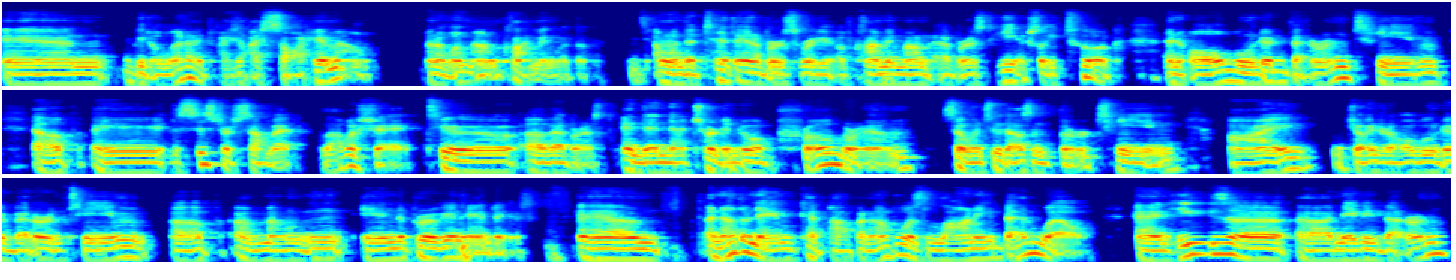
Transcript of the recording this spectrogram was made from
And you know what? I, I, I sought him out and I went mountain climbing with him. On the 10th anniversary of climbing Mount Everest, he actually took an all wounded veteran team up a the sister summit, Lobuche, to of Everest. And then that turned into a program. So in 2013, I joined an all wounded veteran team up a mountain in the Peruvian Andes. And another name kept popping up was Lonnie Bedwell. And he's a, a Navy veteran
